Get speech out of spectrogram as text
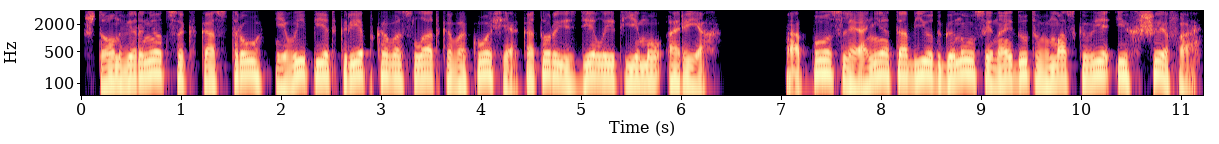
что он вернется к костру и выпьет крепкого сладкого кофе, который сделает ему орех. А после они отобьют гнус и найдут в Москве их шефа,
